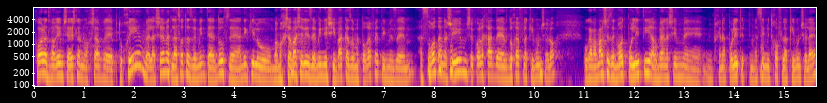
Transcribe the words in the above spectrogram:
כל הדברים שיש לנו עכשיו פתוחים ולשבת לעשות איזה מין תעדוף זה אני כאילו במחשבה שלי זה מין ישיבה כזו מטורפת עם איזה עשרות אנשים שכל אחד דוחף לכיוון שלו. הוא גם אמר שזה מאוד פוליטי הרבה אנשים אה, מבחינה פוליטית מנסים לדחוף לכיוון שלהם.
